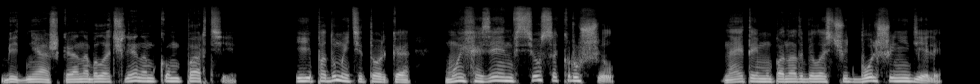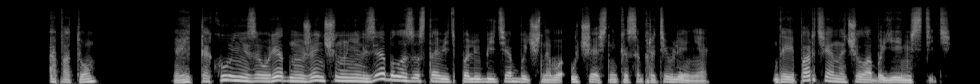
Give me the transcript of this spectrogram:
Бедняжка, она была членом Компартии. И подумайте только, мой хозяин все сокрушил. На это ему понадобилось чуть больше недели. А потом? Ведь такую незаурядную женщину нельзя было заставить полюбить обычного участника сопротивления. Да и партия начала бы ей мстить.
